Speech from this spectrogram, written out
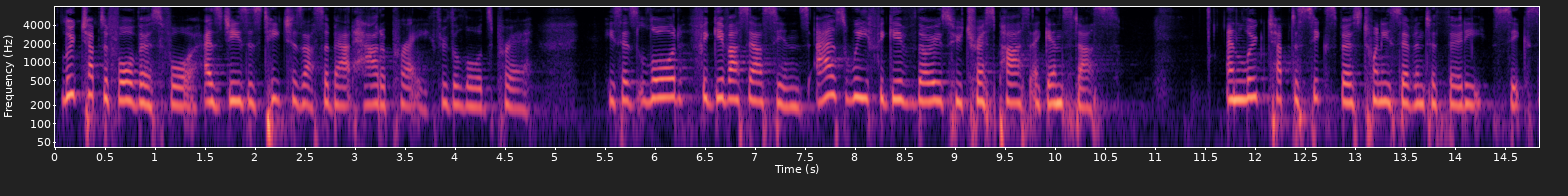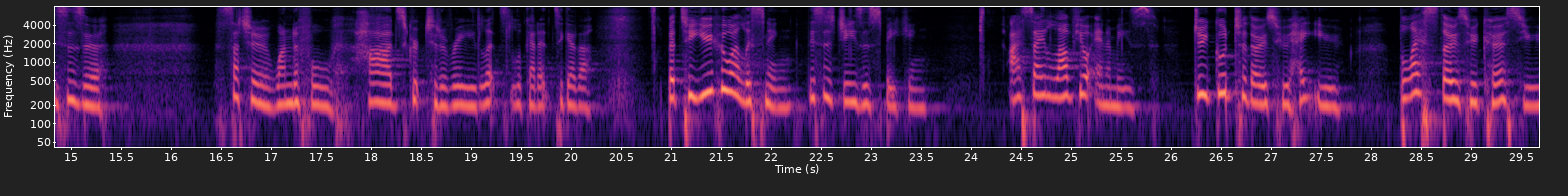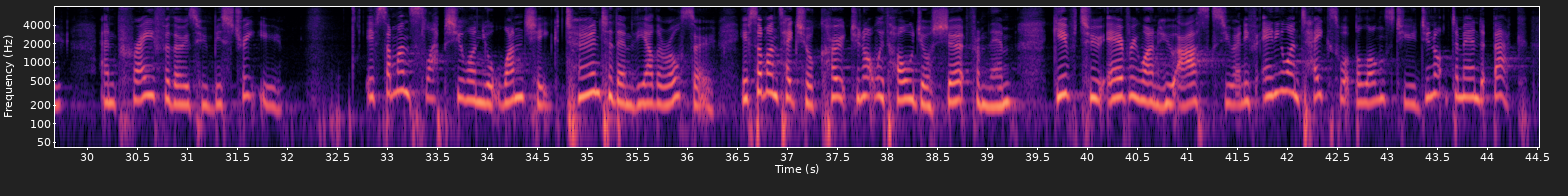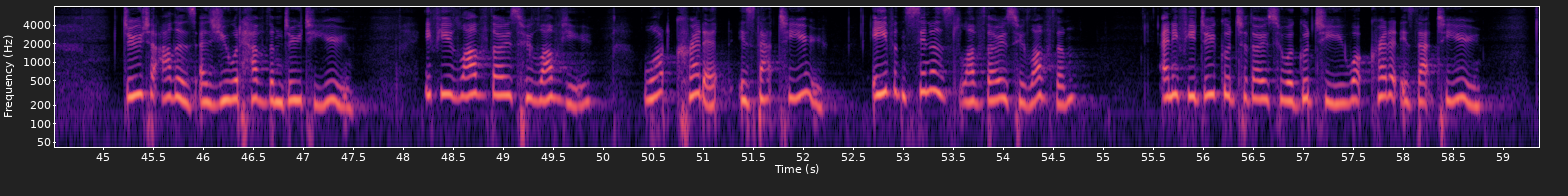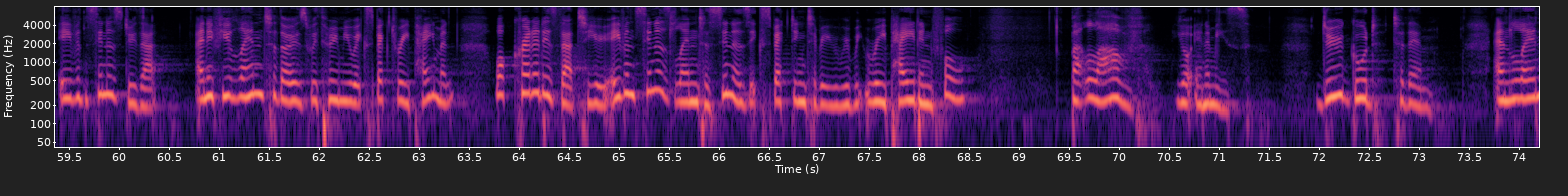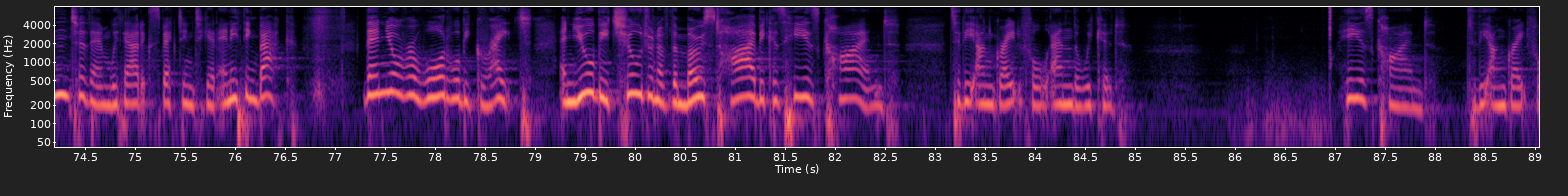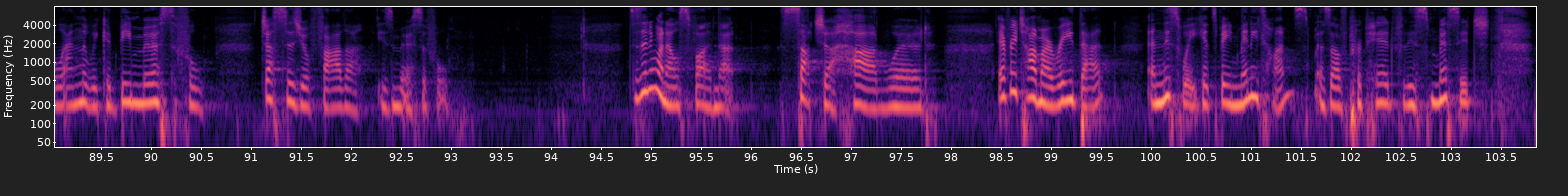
Luke chapter 4, verse 4, as Jesus teaches us about how to pray through the Lord's Prayer. He says, Lord, forgive us our sins as we forgive those who trespass against us. And Luke chapter 6, verse 27 to 36. This is a such a wonderful, hard scripture to read. Let's look at it together. But to you who are listening, this is Jesus speaking. I say, love your enemies, do good to those who hate you, bless those who curse you, and pray for those who mistreat you. If someone slaps you on your one cheek, turn to them the other also. If someone takes your coat, do not withhold your shirt from them. Give to everyone who asks you. And if anyone takes what belongs to you, do not demand it back. Do to others as you would have them do to you. If you love those who love you, what credit is that to you? Even sinners love those who love them. And if you do good to those who are good to you, what credit is that to you? Even sinners do that. And if you lend to those with whom you expect repayment, what credit is that to you? Even sinners lend to sinners expecting to be re- repaid in full. But love your enemies, do good to them, and lend to them without expecting to get anything back. Then your reward will be great, and you will be children of the Most High because He is kind to the ungrateful and the wicked. He is kind to the ungrateful and the wicked. Be merciful, just as your Father is merciful. Does anyone else find that such a hard word? Every time I read that, and this week it's been many times as I've prepared for this message,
